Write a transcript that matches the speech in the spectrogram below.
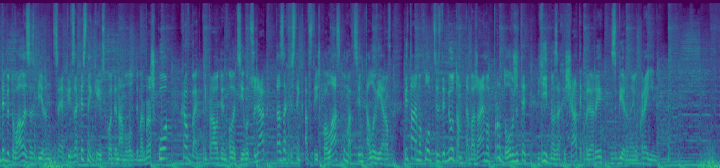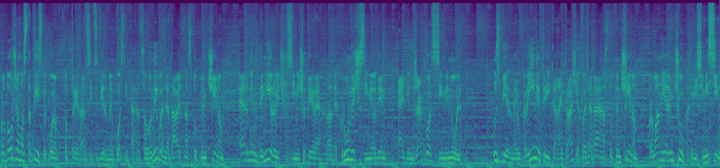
дебютували за збірну. Це півзахисник київського Динамо Володимир Брашко, хавбек Дніпра 1 Олексій Гуцуляк та захисник австрійського ласку Максим Таловєров. Вітаємо хлопців з дебютом та бажаємо продовжити гідно захищати кольори збірної України. Продовжуємо статистикою. Топ-3 гравців збірної Боснії та Герцеговини виглядають наступним чином: Ермін Демірович 7,4, Радек Рунич 7,1, Едін Джеко 7,0. У збірної України трійка найкращих виглядає наступним чином: Роман Яремчук 8,7,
